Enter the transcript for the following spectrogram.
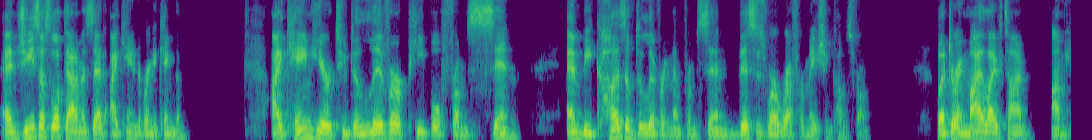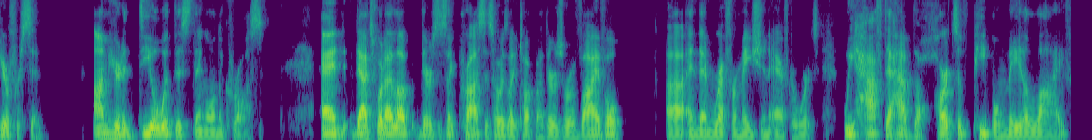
And Jesus looked at him and said, I came to bring a kingdom. I came here to deliver people from sin. And because of delivering them from sin, this is where reformation comes from. But during my lifetime, I'm here for sin. I'm here to deal with this thing on the cross. And that's what I love. There's this like process I always like to talk about. There's revival uh, and then reformation afterwards. We have to have the hearts of people made alive,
